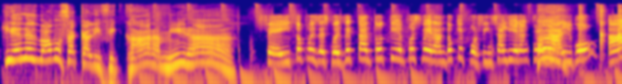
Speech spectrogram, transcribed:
¿Quiénes vamos a calificar, Amira? Feito, pues después de tanto tiempo esperando que por fin salieran con Ay. algo, ¿ah?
